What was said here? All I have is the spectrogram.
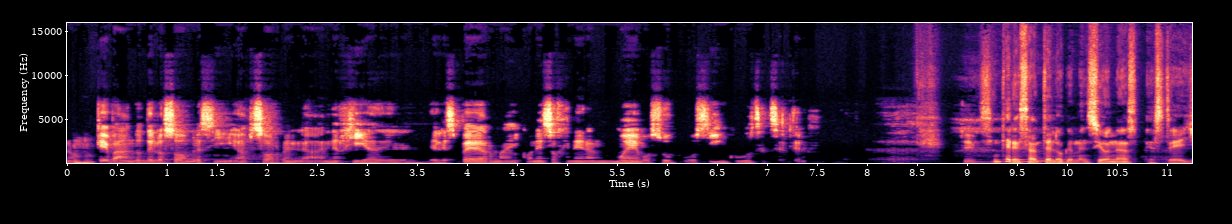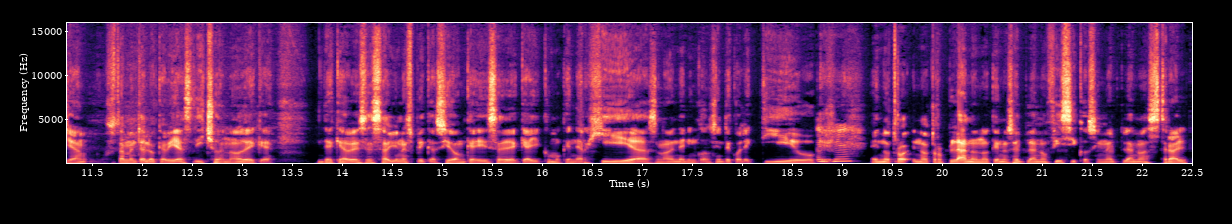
¿no? Que van donde los hombres y absorben la energía del esperma y con eso generan nuevos sucubos, incubos, etcétera. Es interesante lo que mencionas, este, Jan, justamente lo que habías dicho, ¿no? De que de que a veces hay una explicación que dice de que hay como que energías, ¿no? En el inconsciente colectivo, que en, otro, en otro plano, ¿no? Que no es el plano físico, sino el plano astral,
